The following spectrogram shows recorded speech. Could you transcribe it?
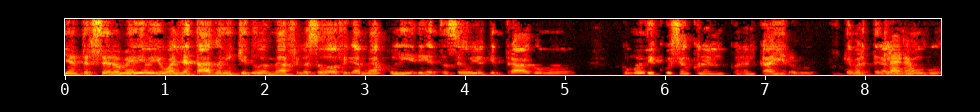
en tercero medio igual ya estaba con inquietudes más filosóficas, más políticas, entonces obvio que entraba como, como en discusión con el, con el caballero, porque aparte era como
